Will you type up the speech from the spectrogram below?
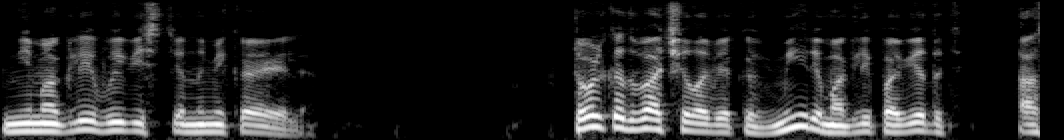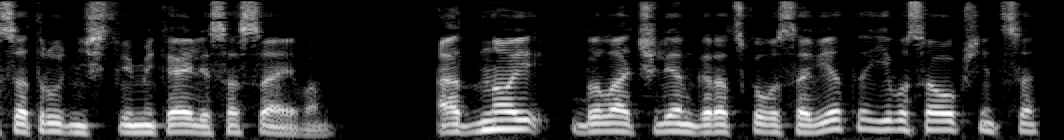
не могли вывести на Микаэля. Только два человека в мире могли поведать о сотрудничестве Микаэля с Асаевым. Одной была член городского совета, его сообщница,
